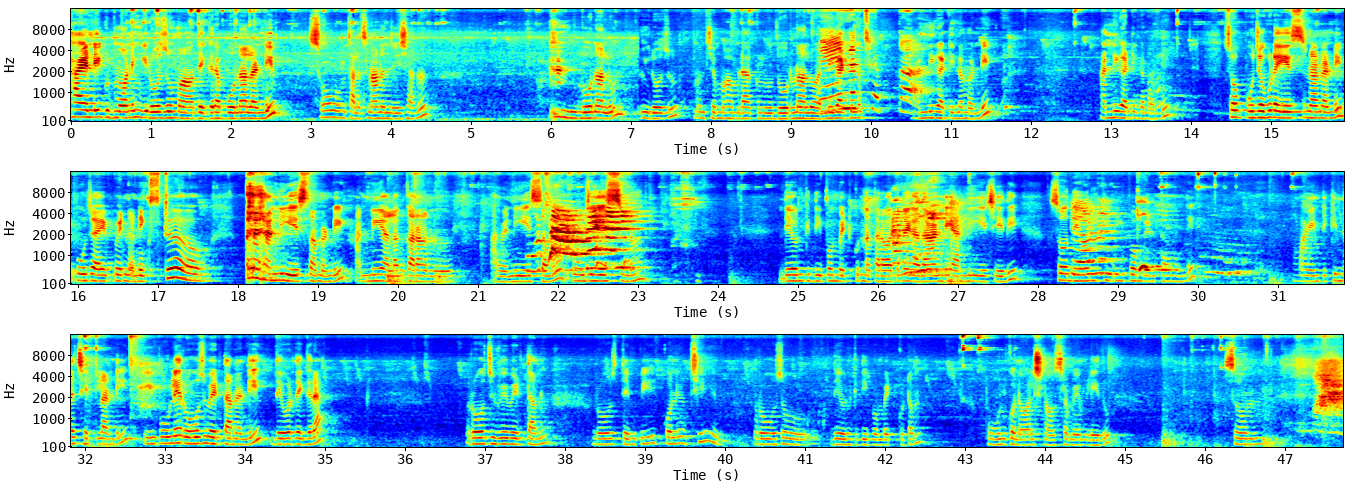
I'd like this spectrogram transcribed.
Hi అండి good morning. ఈరోజు మా దగ్గర బోనాలండి. సో తలస్నానం చేశాను. బోనాలు ఈరోజు మంచిగా మామిడాకులు దోరణాలు అన్నీ కట్టిన. అన్నీ కట్టినామండి. అన్నీ కట్టినామండి. సో పూజ కూడా చేస్తున్నానండి. పూజ అయిపోయిన నెక్స్ట్ అన్నీ చేస్తామండి. అన్నీ అలంకారాలు అవన్నీ చేస్తాము. పూజ చేస్తున్నాం. దేవునికి దీపం పెట్టుకున్న తర్వాతనే కదా అండి అన్నీ చేసేది. సో దేవునికి దీపం పెడతామండి. మా ఇంటి కింద చెట్లు అండి ఈ పూలే రోజు పెడతానండి దేవుడి దగ్గర. రోజు ఇవే పెడతాను. రోజు తెంపి కొని వచ్చి రోజు దేవునికి దీపం పెట్టుకుంటాం. పువ్వులు కొనవలసిన అవసరం ఏం లేదు. సో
